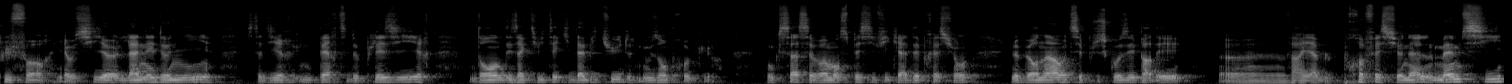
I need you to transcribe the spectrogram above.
plus fort. Il y a aussi euh, l'anédonie, c'est-à-dire une perte de plaisir dans des activités qui d'habitude nous en procurent. Donc ça, c'est vraiment spécifique à la dépression. Le burn-out, c'est plus causé par des euh, variables professionnelles, même si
